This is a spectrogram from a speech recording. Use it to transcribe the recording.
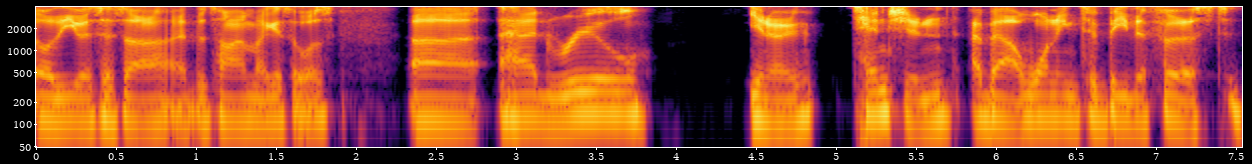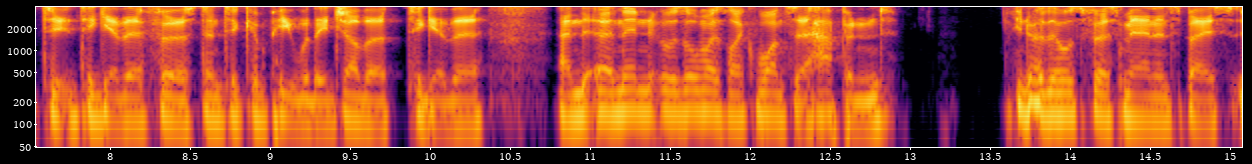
or the USSR at the time, I guess it was, uh, had real, you know, tension about wanting to be the first to, to get there first and to compete with each other to get there. And and then it was almost like once it happened, you know, there was first man in space,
